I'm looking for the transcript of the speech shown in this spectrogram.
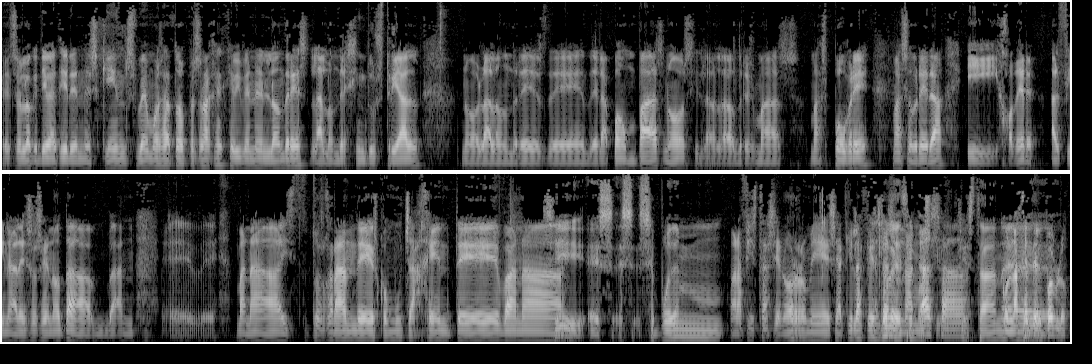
Eso es lo que te iba a decir. En Skins vemos a todos personajes que viven en Londres, la Londres industrial, no la Londres de, de la Pompas, ¿no? Sí, la, la Londres más, más pobre, más obrera. Y, joder, al final eso se nota. Van, eh, van a institutos grandes, con mucha gente, van a, Sí, es, es- se pueden van a fiestas enormes. Y aquí la Es fiesta es, en una casa, que- que están, con la gente del eh, pueblo.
